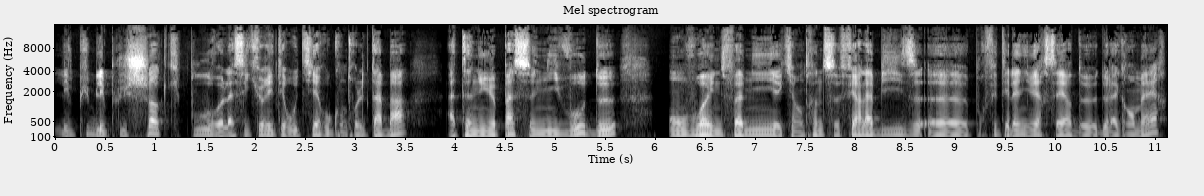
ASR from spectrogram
les pubs les plus chocs pour la sécurité routière ou contre le tabac atteignent pas ce niveau de on voit une famille qui est en train de se faire la bise euh, pour fêter l'anniversaire de, de la grand-mère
